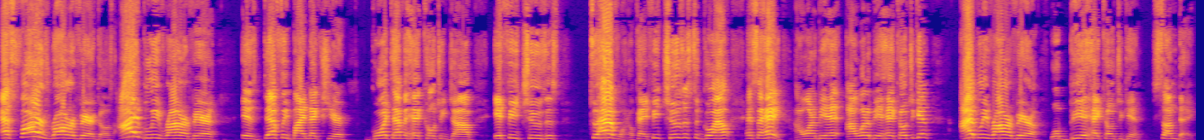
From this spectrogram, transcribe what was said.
as far as Ron Rivera goes, I believe Ron Rivera is definitely by next year going to have a head coaching job if he chooses to have one. Okay, if he chooses to go out and say, "Hey, I want to be a, I want to be a head coach again," I believe Ron Rivera will be a head coach again someday.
